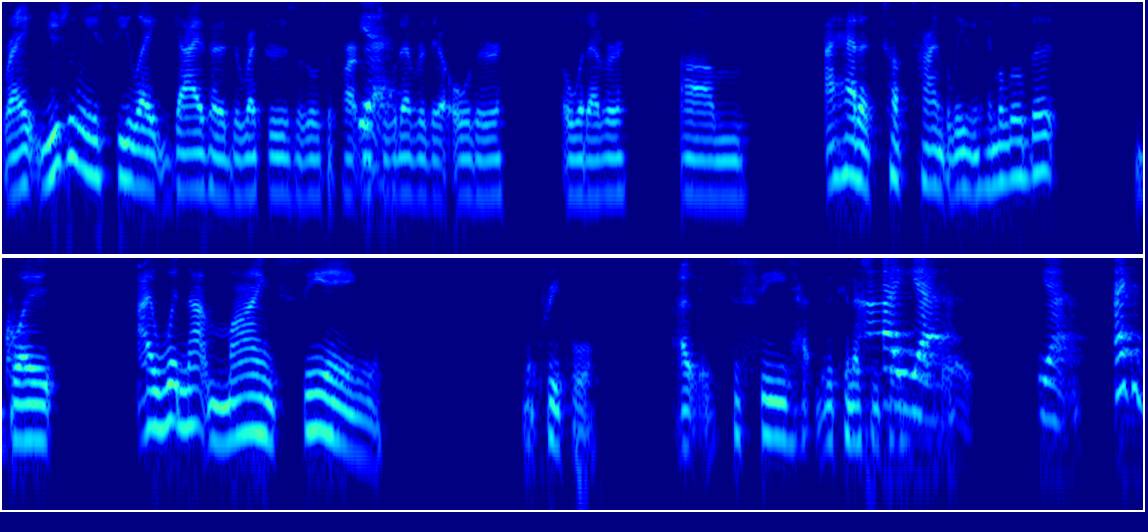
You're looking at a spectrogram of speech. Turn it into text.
right? Usually, when you see like guys that are directors of those departments or whatever, they're older or whatever. Um, I had a tough time believing him a little bit, but I would not mind seeing the prequel. I to see the connection. Uh, yeah. Yeah, I could.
